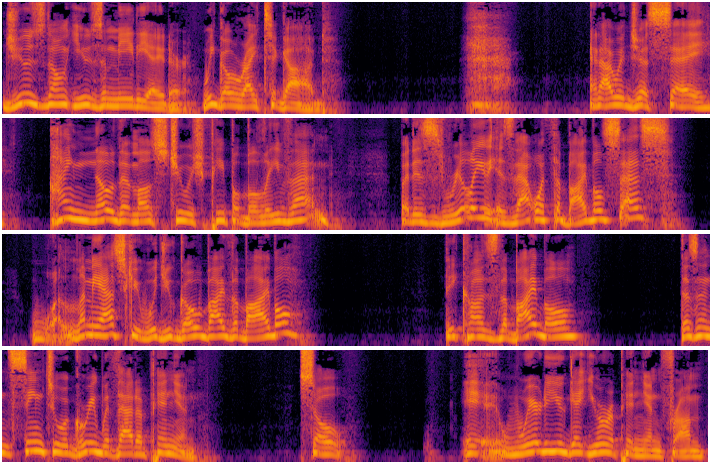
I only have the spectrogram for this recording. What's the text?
Jews don't use a mediator, we go right to God. And I would just say, I know that most Jewish people believe that, But is really, is that what the Bible says? Let me ask you, would you go by the Bible? Because the Bible doesn't seem to agree with that opinion. So, where do you get your opinion from?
